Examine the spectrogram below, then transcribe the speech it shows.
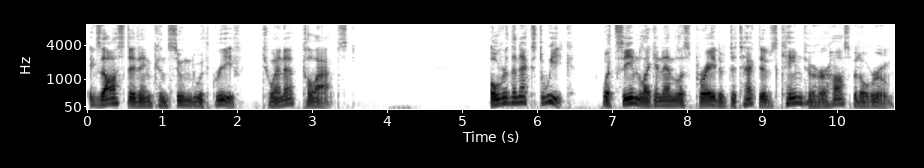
Exhausted and consumed with grief, Tuena collapsed. Over the next week, what seemed like an endless parade of detectives came to her hospital room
